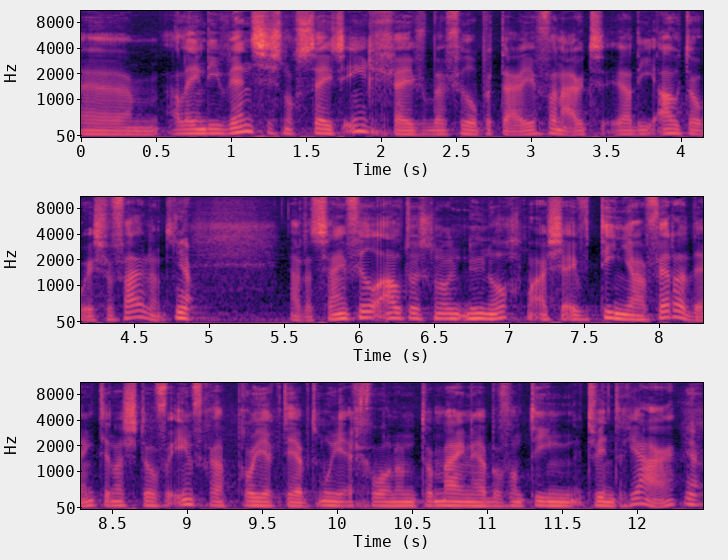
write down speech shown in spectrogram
Um, alleen die wens is nog steeds ingegeven bij veel partijen vanuit ja, die auto is vervuilend. Ja. Nou, dat zijn veel auto's nu nog, maar als je even tien jaar verder denkt en als je het over infraprojecten hebt, moet je echt gewoon een termijn hebben van 10, 20 jaar. Ja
